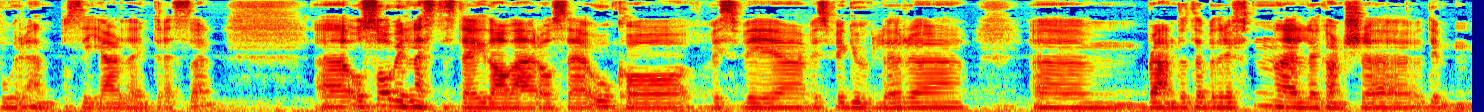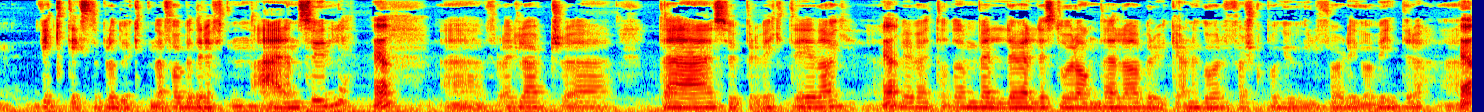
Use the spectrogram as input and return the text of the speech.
Hvor hen på sida er det er interesse. Eh, og så vil neste steg da være å se ok, hvis vi, eh, hvis vi googler eh, eh, brandet til bedriften, eller kanskje de viktigste produktene for bedriften, er en synlig. Ja. Eh, for det er klart, eh, det er superviktig i dag. Eh, Ja. Vi vet at en veldig veldig stor andel av brukerne går først på Google før de går videre Ja.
